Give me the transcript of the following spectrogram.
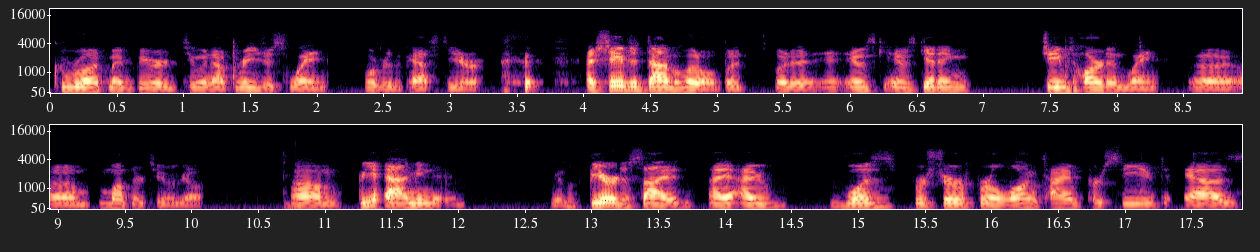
grew out my beard to an outrageous length over the past year. I shaved it down a little, but but it, it was it was getting James Harden length uh, a month or two ago. Um, but yeah, I mean, beard aside, I, I, was for sure for a long time perceived as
